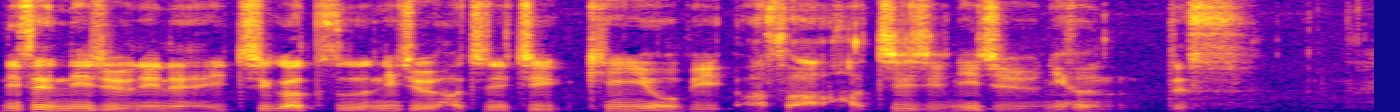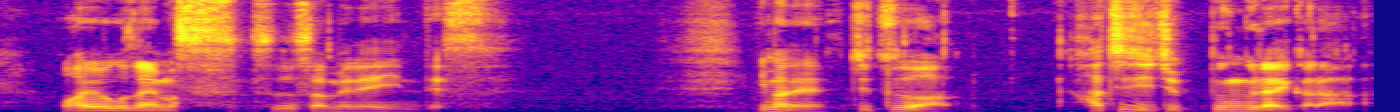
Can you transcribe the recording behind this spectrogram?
2022年1月28日金曜日朝8時22分です。おはようございます。鈴雨レインです。今ね実は8時10分ぐらいから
